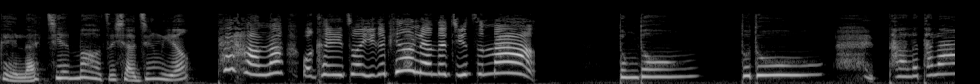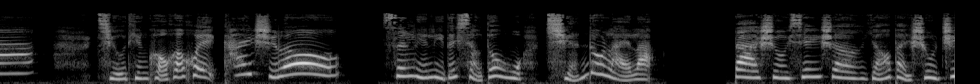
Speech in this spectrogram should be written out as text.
给了尖帽子小精灵。好了，我可以做一个漂亮的橘子帽。咚咚，嘟嘟，塔啦塔啦，秋天狂欢会开始喽！森林里的小动物全都来了。大树先生摇摆树枝，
